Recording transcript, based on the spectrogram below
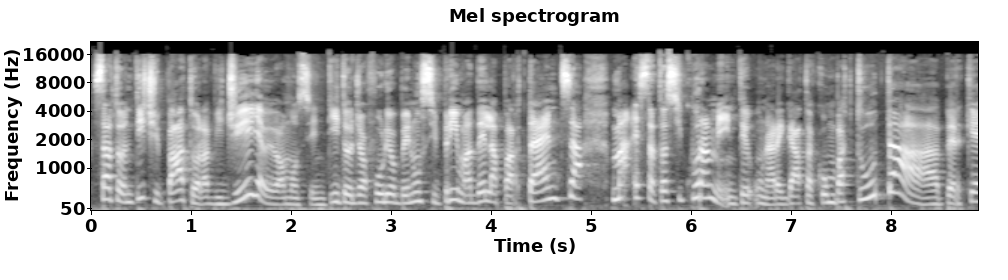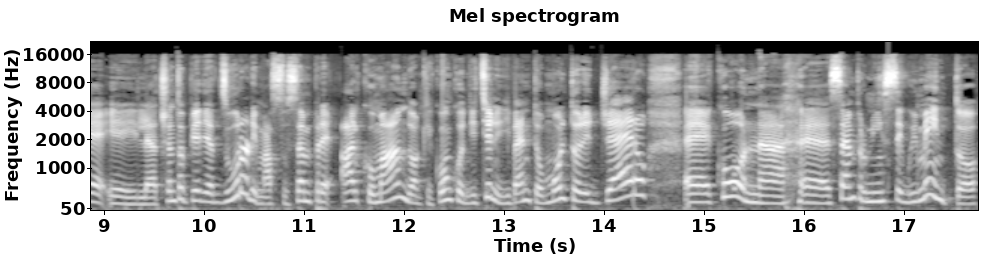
stato anticipato alla vigilia avevamo sentito già Furio Benussi prima della partenza ma è stata sicuramente una regata combattuta perché il centopiedi azzurro è rimasto sempre al comando anche con condizioni di vento molto leggero eh, con eh, sempre un inseguimento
